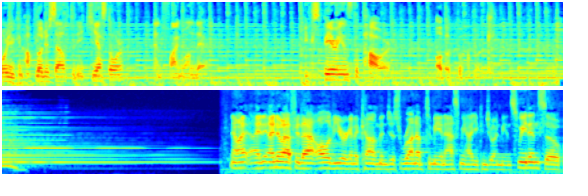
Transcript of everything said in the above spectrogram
Or you can upload yourself to the IKEA store and find one there. Experience the power of a book Now, I, I, know after that, all of you are going to come and just run up to me and ask me how you can join me in Sweden, so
